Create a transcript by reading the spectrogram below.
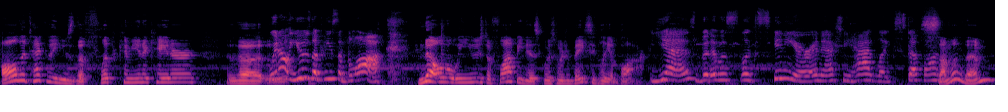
All the tech they use, the flip communicator, the We don't use a piece of block. no, but we used a floppy disk, which was basically a block. Yes, but it was like skinnier and it actually had like stuff on. Some of them,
